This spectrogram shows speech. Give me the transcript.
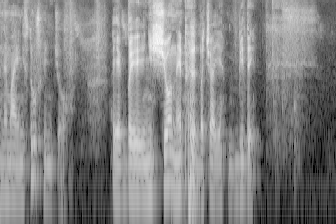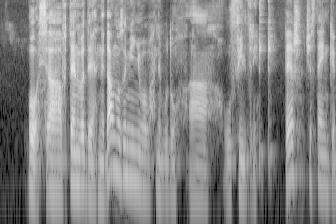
Немає ні стружки, нічого. А якби ніщо не передбачає біди. Ось, а в ТНВД недавно замінював, не буду, а у фільтрі теж чистеньке.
